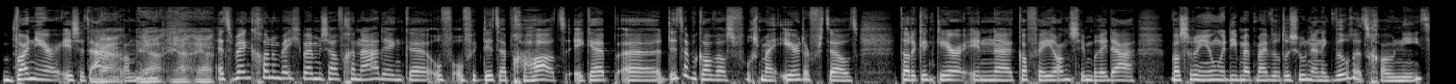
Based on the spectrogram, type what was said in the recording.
Wanneer is het aanranding? Ja, ja, ja. En toen ben ik gewoon een beetje bij mezelf gaan nadenken of, of ik dit heb gehad. Ik heb, eh, dit heb ik al wel eens volgens mij eerder verteld. Dat ik een keer in eh, Café Jans in Breda was er een jongen die met mij wilde zoenen en ik wilde het gewoon niet.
